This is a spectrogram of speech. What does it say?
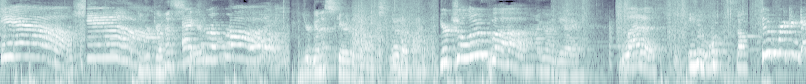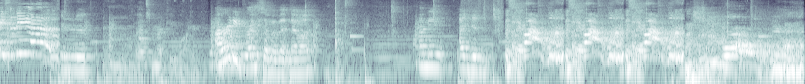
Yeah. Yeah. You're gonna scare. Extra fry. You're gonna scare the dogs. No, they're fine. Your chalupa. Oh my god, yay. Lettuce. Ew, stop. Two freaking quesadillas. Oh, that's murky water. I already drank some of it, Noah. I mean, I didn't. Who's there? Who's there? Who's there?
